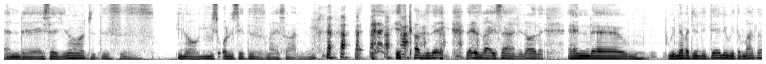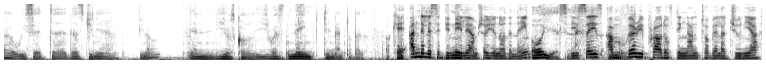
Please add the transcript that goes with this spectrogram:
and uh, I said, you know what, this is. You know, you always say, "This is my son." You know? it comes there. There's my son, and all that. And um, we never dilly dally with the mother. We said, uh, "That's Junior," you know. And he was called. He was named Dingaan Thobela. Okay, Andele Sidinile, I'm sure you know the name. Oh yes. He says, I'm very proud of Dingaan Thobela Jr.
